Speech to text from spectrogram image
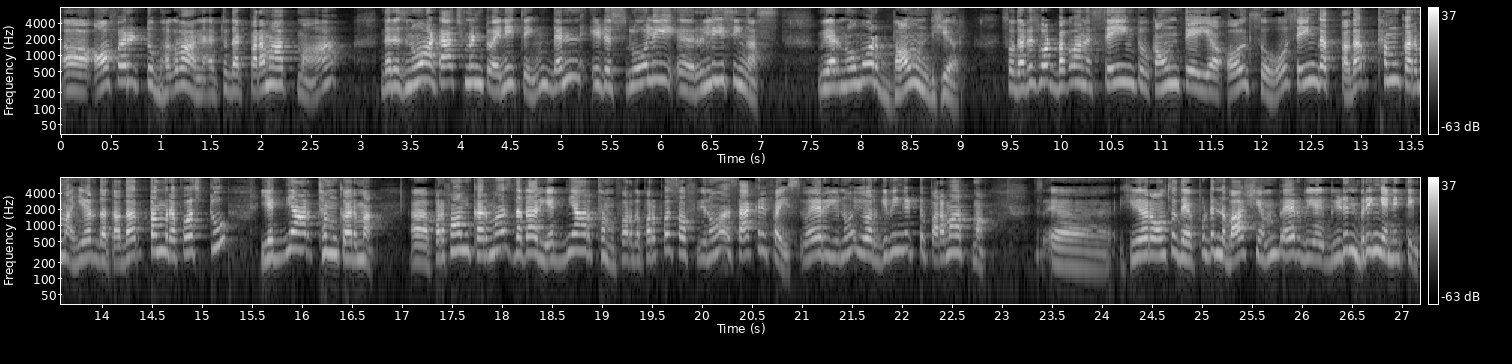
offer it to Bhagavan, to that Paramatma, there is no attachment to anything, then it is slowly uh, releasing us. We are no more bound here. So that is what Bhagavan is saying to Kaunteya also, saying that tadartham karma. Here the tadartham refers to yajnartham karma. Uh, perform karmas that are yajnartham for the purpose of you know a sacrifice where you know you are giving it to paramatma uh, here also they have put in the bhashyam where we, we didn't bring anything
